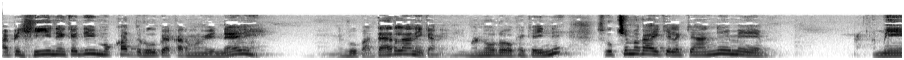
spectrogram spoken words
අපි හීනෙකදී මොකද්ද රූපයක් කරම වෙන්නේ නැහැ රූප අතහැරලා නේ කියන්නේ මනෝරෝගයක ඉන්නේ සූක්ෂම කය කියලා කියන්නේ මේ මේ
